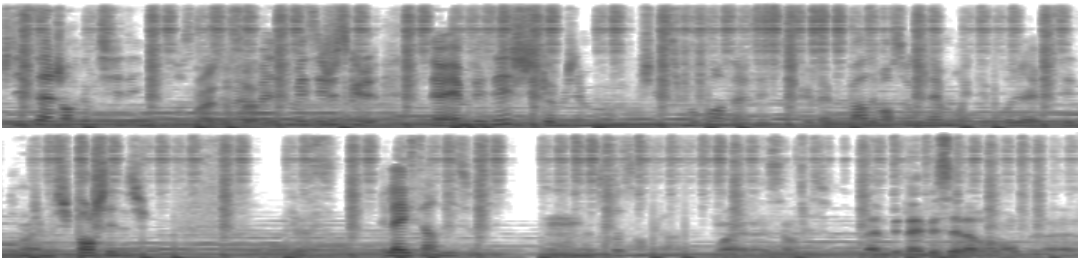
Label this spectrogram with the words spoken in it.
Je dis ça genre comme si j'étais une grosse. Ouais, c'est ça. pas du tout, Mais c'est juste que le MPC, je- comme je me suis beaucoup intéressée parce que la plupart des morceaux que j'aime ont été produits à MPC, donc Ouais. je me suis penchée dessus. Et, Yes. Et la SR10 aussi, Mm. notre sample. ouais. Ouais, la service. La, MP- la MPC, elle a vraiment euh,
